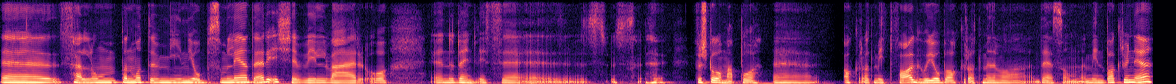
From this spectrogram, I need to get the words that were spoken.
Eh, selv om på en måte min jobb som leder ikke vil være å eh, nødvendigvis forstå meg på eh, akkurat mitt fag og jobbe akkurat med det som min bakgrunn er,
